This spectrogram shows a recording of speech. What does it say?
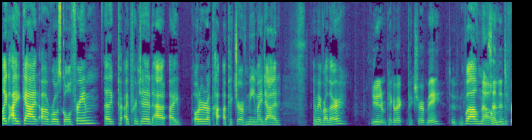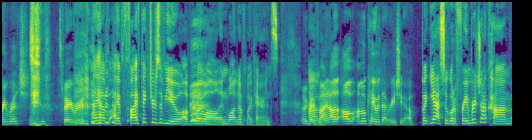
Like I got a rose gold frame. I like p- I printed out I ordered a, cu- a picture of me, my dad, and my brother. You didn't pick a pic- picture of me to Well, no. send into Framebridge? it's very rude. I have I have five pictures of you up on my wall and one of my parents. Okay, Um, fine. I'll, I'll, I'm okay with that ratio. But yeah, so go to framebridge.com,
